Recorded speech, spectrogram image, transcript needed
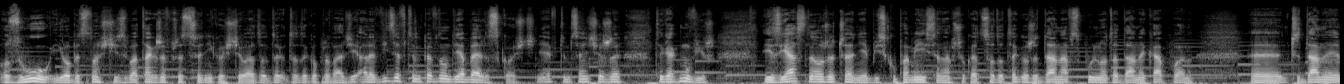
o złu i obecności zła także w przestrzeni Kościoła do, do, do, tego prowadzi, ale widzę w tym pewną diabelskość, nie? w tym sensie, że tak jak mówisz, jest jasne orzeczenie biskupa miejsca na przykład co do tego, że dana wspólnota, dany kapłan E, czy dane,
